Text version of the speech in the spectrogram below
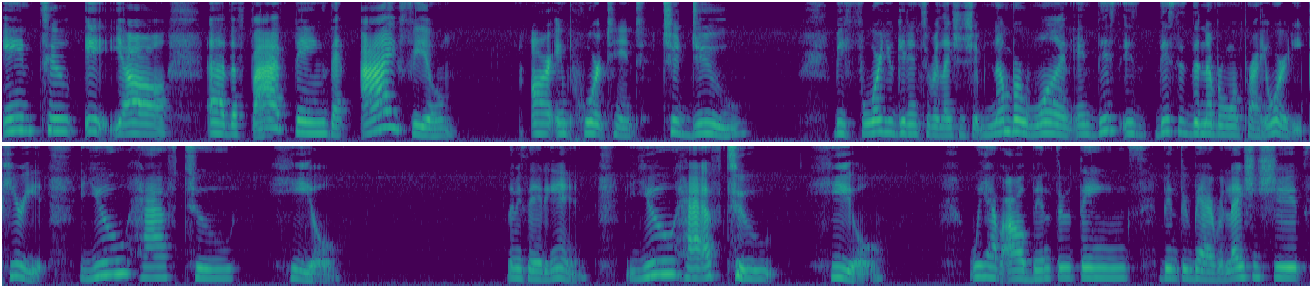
into it, y'all. Uh, the five things that I feel are important to do before you get into relationship number 1 and this is this is the number one priority period you have to heal. Let me say it again. You have to heal. We have all been through things been through bad relationships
